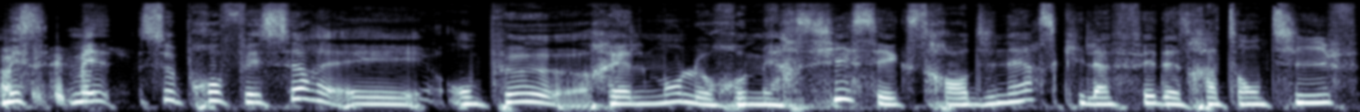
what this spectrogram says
Mais, mais, ce professeur, et on peut réellement le remercier, c'est extraordinaire ce qu'il a fait d'être attentif,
